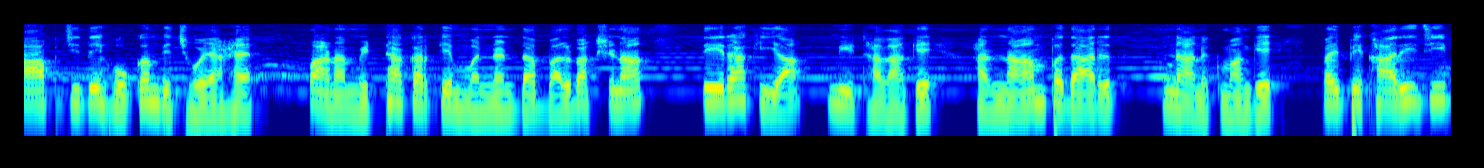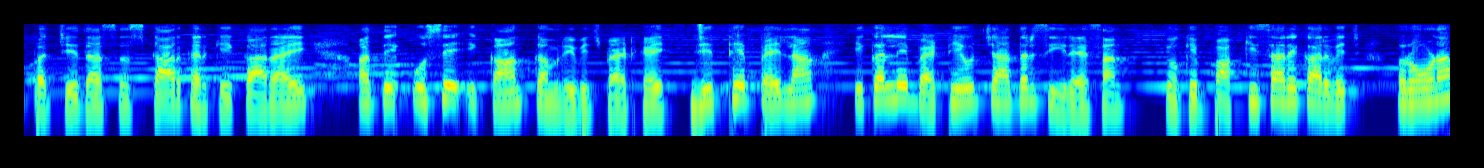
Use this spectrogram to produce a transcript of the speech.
ਆਪ ਜੀ ਦੇ ਹੁਕਮ ਵਿੱਚ ਹੋਇਆ ਹੈ। ਪਾਣਾ ਮਿੱਠਾ ਕਰਕੇ ਮੰਨਣ ਦਾ ਬਲ ਬਖਸ਼ਣਾ, ਤੇਰਾ ਕੀਆ ਮੀਠਾ ਲਾਗੇ, ਹਰ ਨਾਮ ਪਦਾਰਥ ਨਾਨਕ ਮੰਗੇ। ਭਾਈ ਭਿਖਾਰੀ ਜੀ ਬੱਚੇ ਦਾ ਸੰਸਕਾਰ ਕਰਕੇ ਘਰ ਆਏ ਅਤੇ ਉਸੇ ਇਕਾਂਤ ਕਮਰੇ ਵਿੱਚ ਬੈਠ ਗਏ, ਜਿੱਥੇ ਪਹਿਲਾਂ ਇਕੱਲੇ ਬੈਠੇ ਉਹ ਚਾਦਰ ਸੀ ਰਹੇ ਸਨ, ਕਿਉਂਕਿ ਬਾਕੀ ਸਾਰੇ ਘਰ ਵਿੱਚ ਰੋਣਾ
